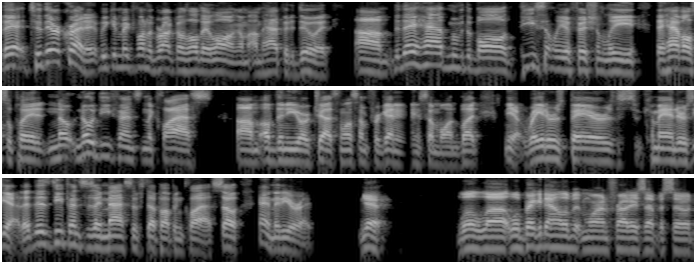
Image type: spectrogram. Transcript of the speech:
they, to their credit, we can make fun of the Broncos all day long. I'm, I'm happy to do it. Um, they have moved the ball decently efficiently. They have also played no, no defense in the class um, of the New York Jets, unless I'm forgetting someone. But yeah, Raiders, Bears, Commanders. Yeah, this defense is a massive step up in class. So, hey, maybe you're right. Yeah, we'll uh, we'll break it down a little bit more on Friday's episode.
